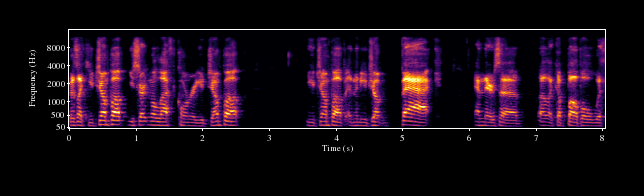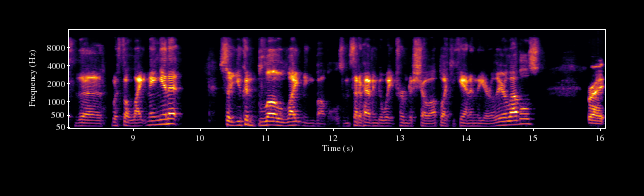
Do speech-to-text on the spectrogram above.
There's like you jump up you start in the left corner you jump up you jump up and then you jump back and there's a, a like a bubble with the with the lightning in it so you can blow lightning bubbles instead of having to wait for him to show up like you can in the earlier levels Right.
